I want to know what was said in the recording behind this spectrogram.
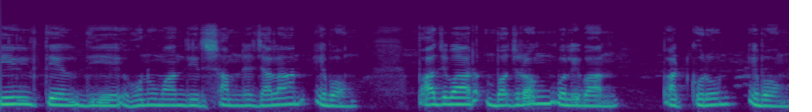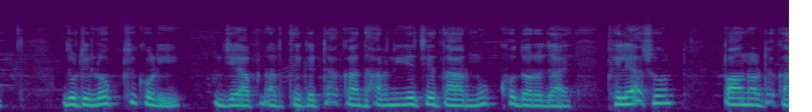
তিল তেল দিয়ে হনুমানজির সামনে জ্বালান এবং পাঁচবার বজরং বলিবান পাঠ করুন এবং দুটি লক্ষ্মী করি যে আপনার থেকে টাকা ধার নিয়েছে তার মুখ্য দরজায় ফেলে আসুন। পাওনা টাকা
